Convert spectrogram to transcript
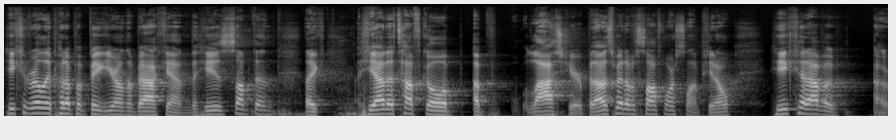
He could really put up a big year on the back end. He's something like he had a tough go up, up last year, but that was a bit of a sophomore slump, you know. He could have a, a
